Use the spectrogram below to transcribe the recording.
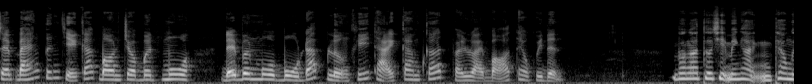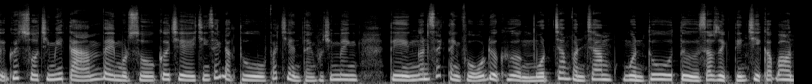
sẽ bán tính chỉ carbon cho bên mua để bên mua bù đắp lượng khí thải cam kết phải loại bỏ theo quy định. Vâng, thưa chị Minh Hạnh, theo nghị quyết số 98 về một số cơ chế chính sách đặc thù phát triển thành phố Hồ Chí Minh thì ngân sách thành phố được hưởng 100% nguồn thu từ giao dịch tín chỉ carbon.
